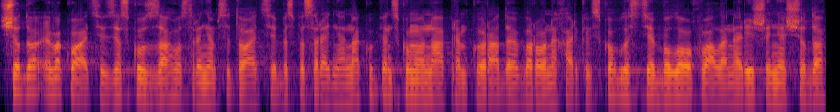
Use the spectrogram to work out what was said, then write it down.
Щодо евакуації, в зв'язку з загостренням ситуації безпосередньо на Куп'янському напрямку Радою оборони Харківської області було ухвалено рішення щодо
